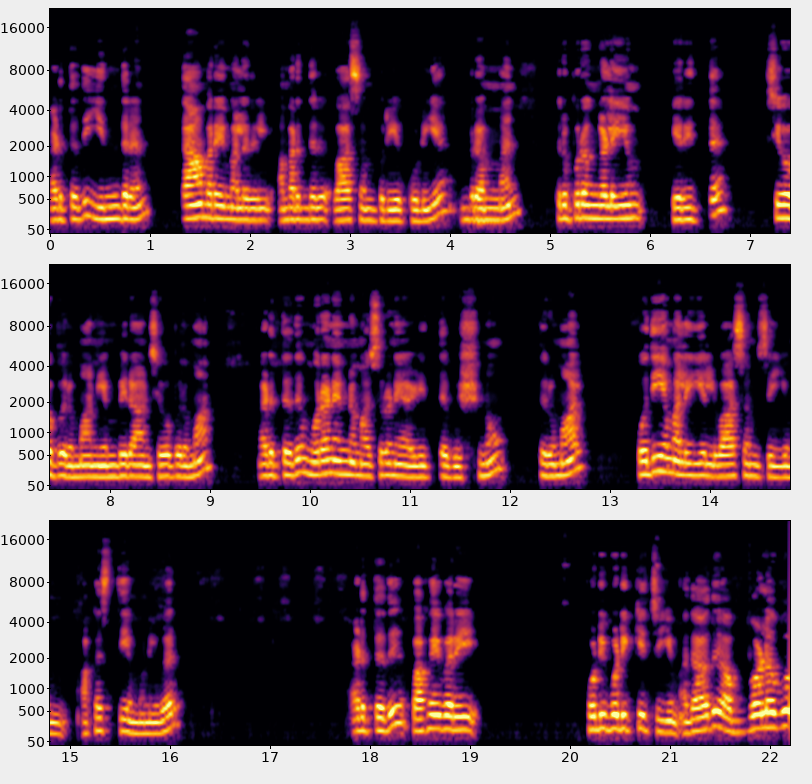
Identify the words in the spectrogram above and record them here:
அடுத்தது இந்திரன் தாமரை மலரில் அமர்ந்து வாசம் புரியக்கூடிய பிரம்மன் திரிபுரங்களையும் எரித்த சிவபெருமான் எம்பிரான் சிவபெருமான் அடுத்தது முரண் என்னும் அசுரனை அழித்த விஷ்ணு திருமால் பொதிய மலையில் வாசம் செய்யும் அகஸ்திய முனிவர். அடுத்தது பகைவரை பொடி பொடிக்கச் செய்யும் அதாவது அவ்வளவு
